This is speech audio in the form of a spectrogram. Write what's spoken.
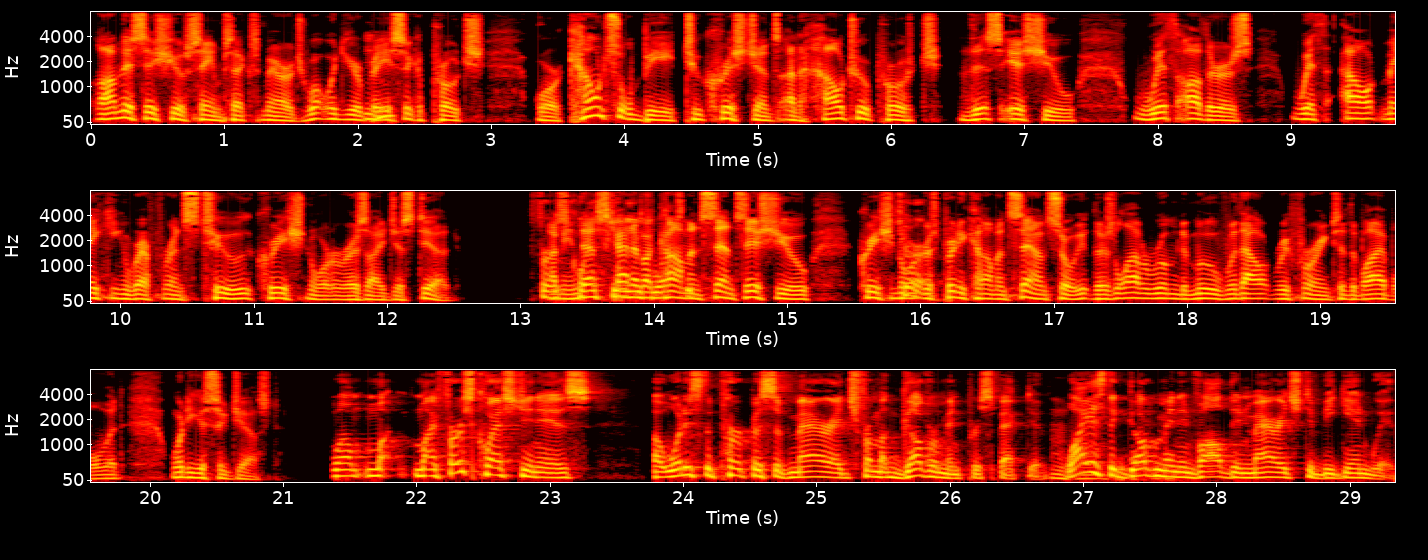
on this issue of same-sex marriage, what would your basic approach or counsel be to Christians on how to approach this issue with others without making reference to creation order, as I just did? First I mean, that's kind of a common sense issue. Creation Sure. order is pretty common sense, so there's a lot of room to move without referring to the Bible. But what do you suggest? Well, my, my first question is uh, what is the purpose of marriage from a government perspective? Why is the government involved in marriage to begin with?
